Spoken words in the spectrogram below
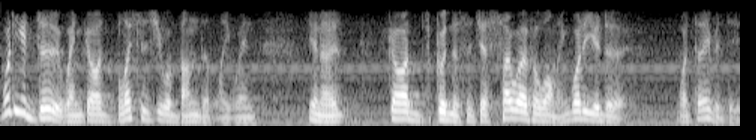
What do you do when God blesses you abundantly, when, you know, God's goodness is just so overwhelming? What do you do? What David did.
